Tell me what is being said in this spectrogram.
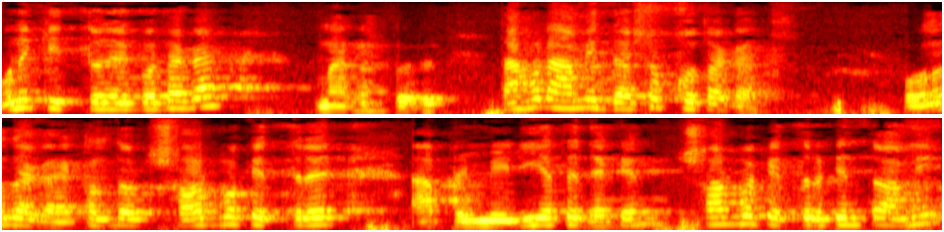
উনি কীর্তনের কোথাকার? মানিকপুরে। তাহলে আমি দর্শক কোথাকার? কোনো জায়গায়। এখন তো সর্বক্ষেত্রে আপনি মিডিয়াতে দেখেন, সর্বক্ষেত্রে কিন্তু আমি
